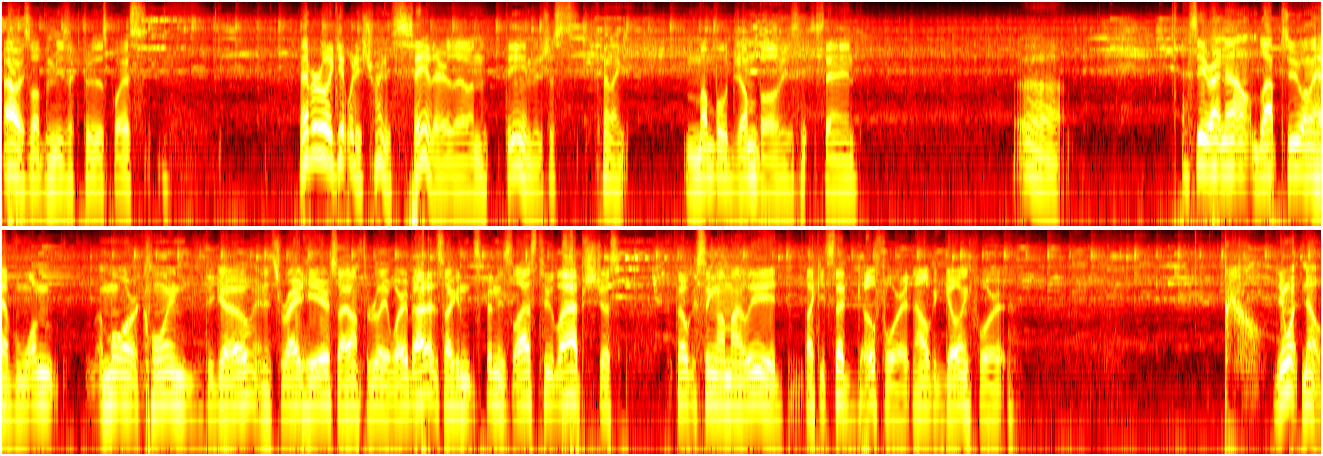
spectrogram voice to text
I always love the music through this place. Never really get what he's trying to say there, though, in the theme. It's just kind of like mumble jumble he's saying. See, right now, lap 2, I only have one more coin to go, and it's right here, so I don't have to really worry about it. So I can spend these last two laps just focusing on my lead. Like he said, go for it, and I'll be going for it. You know what? No.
